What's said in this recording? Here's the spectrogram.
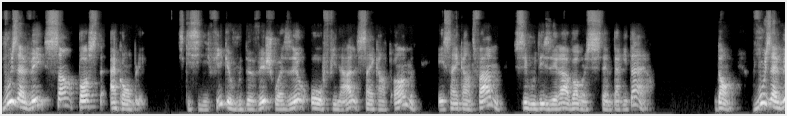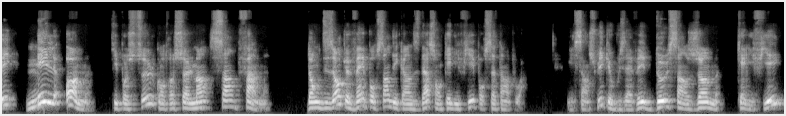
vous avez 100 postes à combler ce qui signifie que vous devez choisir au final 50 hommes et 50 femmes si vous désirez avoir un système paritaire. Donc, vous avez 1000 hommes qui postulent contre seulement 100 femmes. Donc, disons que 20% des candidats sont qualifiés pour cet emploi. Il s'ensuit que vous avez 200 hommes qualifiés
